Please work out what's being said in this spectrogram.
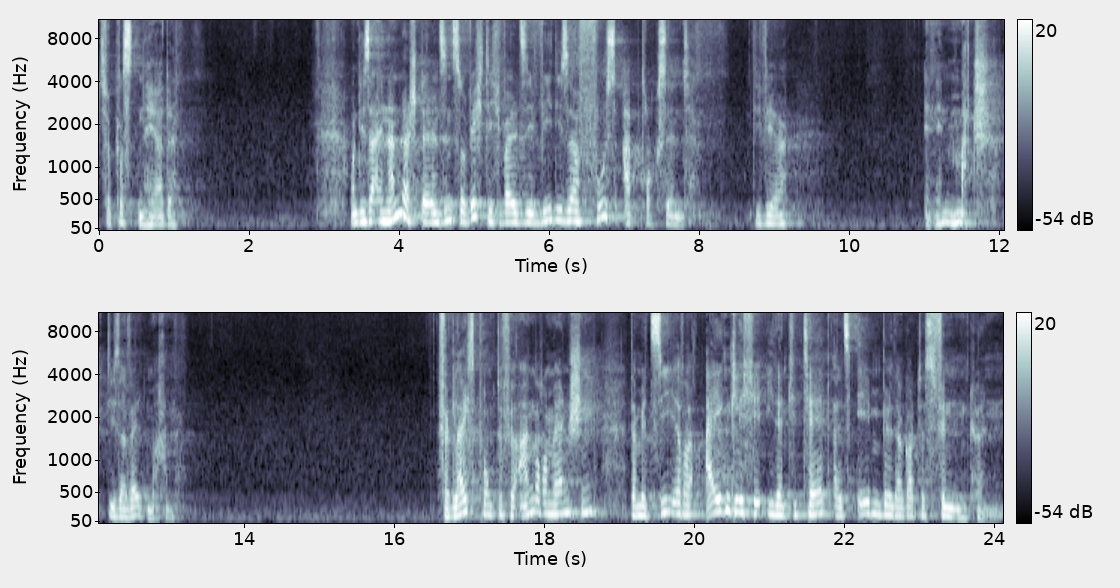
zur Christenherde. Und diese Einanderstellen sind so wichtig, weil sie wie dieser Fußabdruck sind, die wir in den Matsch dieser Welt machen. Vergleichspunkte für andere Menschen, damit sie ihre eigentliche Identität als Ebenbilder Gottes finden können.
